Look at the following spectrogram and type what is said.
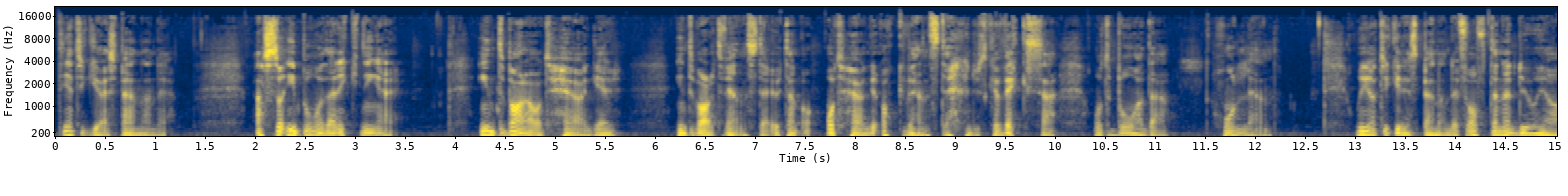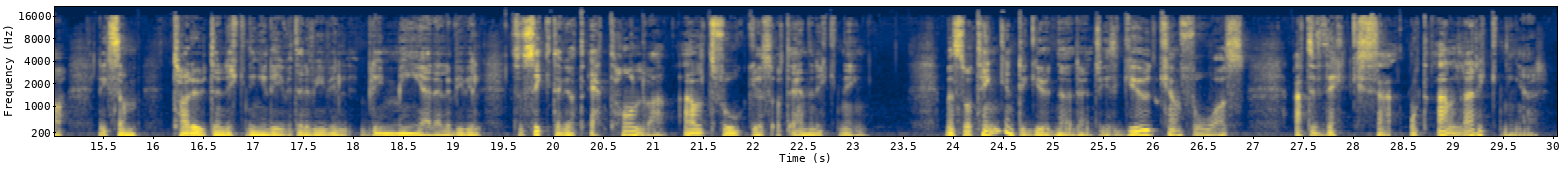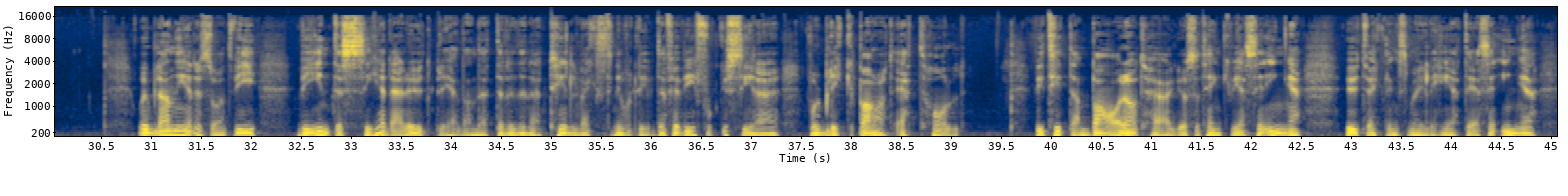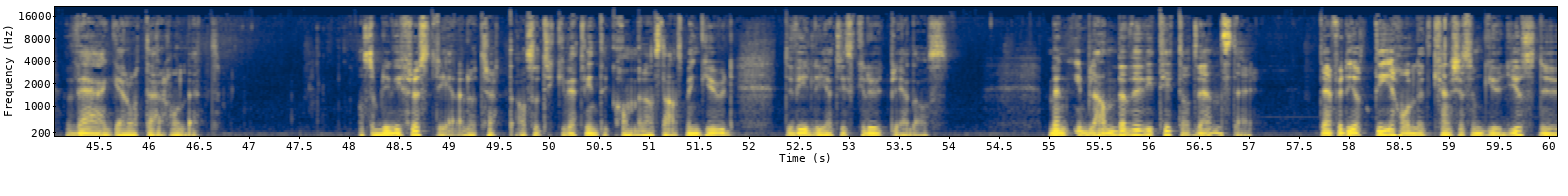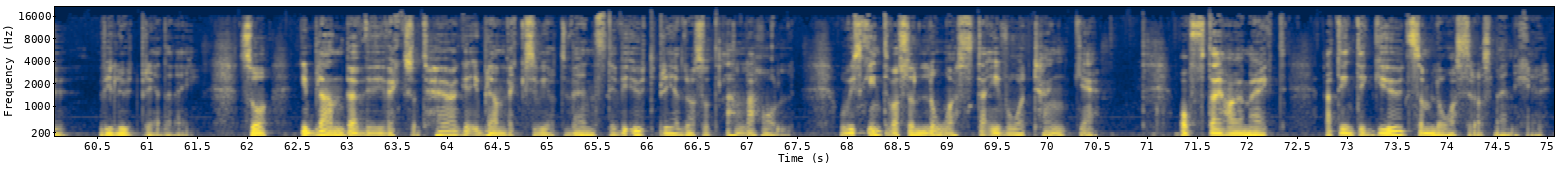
Det tycker jag är spännande. Alltså i båda riktningar. Inte bara åt höger, inte bara åt vänster, utan åt höger och vänster. Du ska växa åt båda hållen. Och jag tycker det är spännande, för ofta när du och jag liksom tar ut en riktning i livet, eller vi vill bli mer, eller vi vill, så siktar vi åt ett håll. Va? Allt fokus åt en riktning. Men så tänker inte Gud nödvändigtvis. Gud kan få oss att växa åt alla riktningar. Och ibland är det så att vi, vi inte ser det här utbredandet eller den här tillväxten i vårt liv. Därför vi fokuserar vår blick bara åt ett håll. Vi tittar bara åt höger och så tänker vi jag ser inga utvecklingsmöjligheter. Jag ser inga vägar åt det här hållet. Och så blir vi frustrerade och trötta och så tycker vi att vi inte kommer någonstans. Men Gud, du ville ju att vi skulle utbreda oss. Men ibland behöver vi titta åt vänster. Därför det är åt det hållet kanske som Gud just nu vill utbreda dig. Så ibland behöver vi växa åt höger, ibland växer vi åt vänster. Vi utbreder oss åt alla håll. Och vi ska inte vara så låsta i vår tanke. Ofta har jag märkt att det inte är Gud som låser oss människor.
